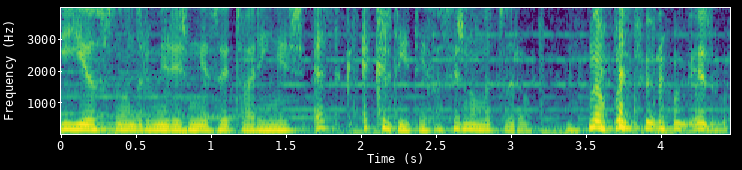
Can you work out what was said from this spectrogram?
E eu, se não dormir as minhas 8 horinhas, acreditem, vocês não maturam. Não maturam mesmo.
